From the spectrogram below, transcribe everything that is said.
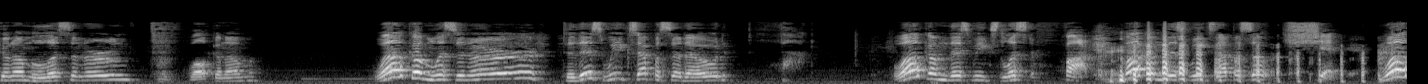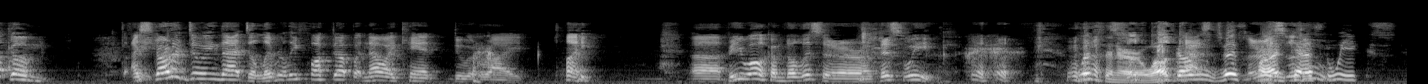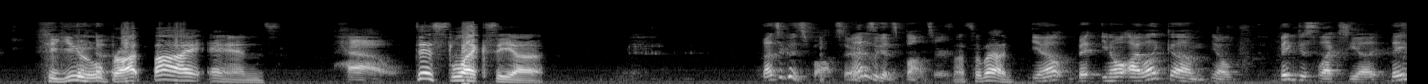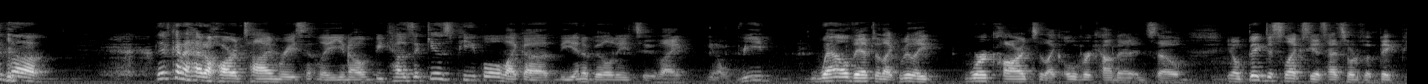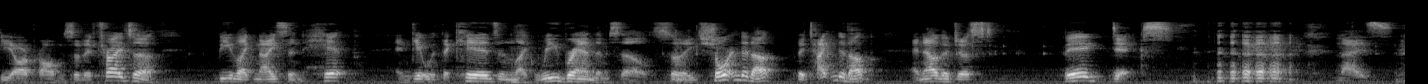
Welcome, listener. Welcome. Welcome, listener, to this week's episode. Fuck. Welcome this week's list. Fuck. Welcome this week's episode. Shit. Welcome. I started doing that deliberately fucked up, but now I can't do it right. Like, uh, Be welcome, the listener of this week. Listener, welcome Podcast. this There's podcast weeks to you brought by and How? dyslexia. That's a good sponsor. that is a good sponsor. It's not so bad. You know, but you know, I like um, you know, big dyslexia. They've uh, they've kind of had a hard time recently, you know, because it gives people like a the inability to like you know read well. They have to like really work hard to like overcome it, and so you know, big dyslexia has had sort of a big PR problem. So they've tried to be like nice and hip and get with the kids and like rebrand themselves. So they shortened it up, they tightened it up, and now they're just big dicks. nice.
